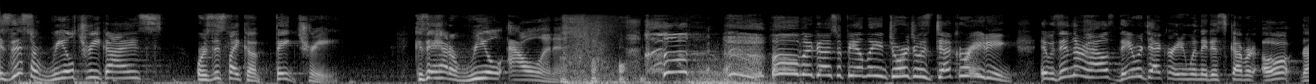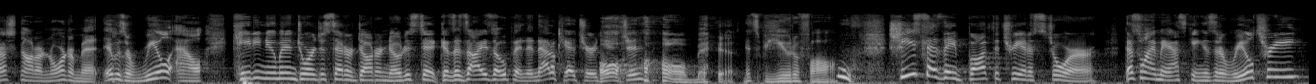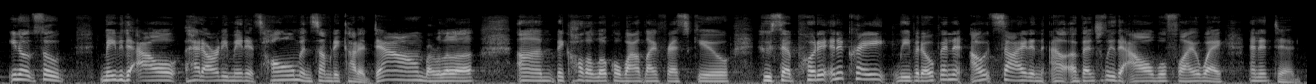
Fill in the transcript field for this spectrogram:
Is this a real tree, guys? Or is this like a fake tree? Because they had a real owl in it. a family in Georgia was decorating. It was in their house. They were decorating when they discovered, oh, that's not an ornament. It was a real owl. Katie Newman in Georgia said her daughter noticed it because its eyes open and that'll catch your attention. Oh, oh man. It's beautiful. Ooh. She says they bought the tree at a store. That's why I'm asking, is it a real tree? You know, so maybe the owl had already made its home and somebody cut it down, blah, blah, blah. Um, they called a local wildlife rescue who said put it in a crate, leave it open outside, and uh, eventually the owl will fly away. And it did.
